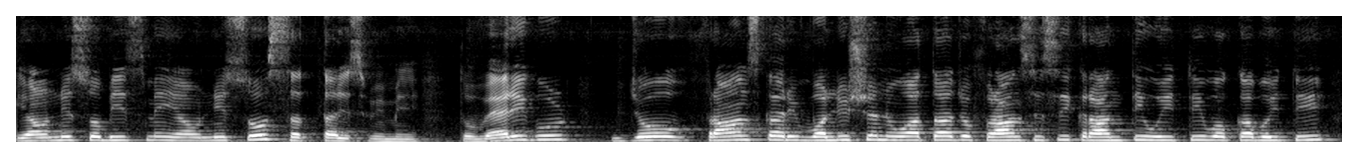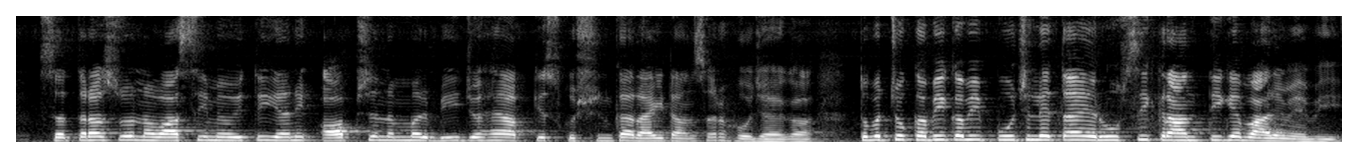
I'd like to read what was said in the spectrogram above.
या 1920 में या 1970 ईस्वी में? तो वेरी गुड जो फ्रांस का रिवॉल्यूशन हुआ था, जो फ्रांसीसी क्रांति हुई थी, वो कब हुई थी? सत्रह नवासी में हुई थी। यानी ऑप्शन नंबर बी जो है, आपके इस क्वेश्चन का राइट आंसर हो जाएगा। तो बच्चों कभी कभी पूछ लेता है रूसी क्रांति के बारे में भी।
